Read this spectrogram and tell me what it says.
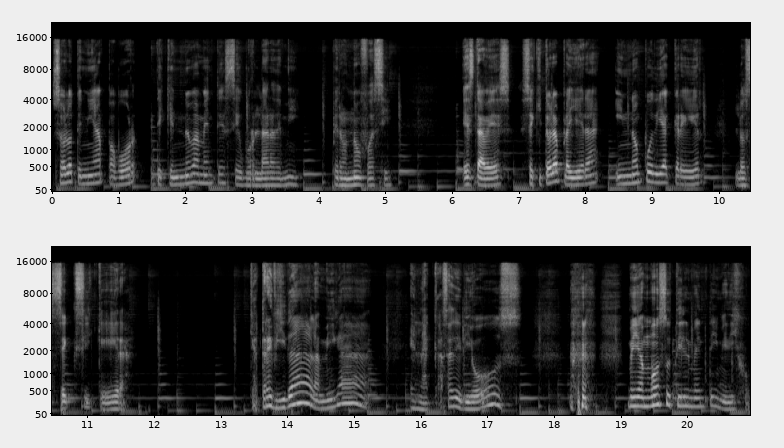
Solo tenía pavor de que nuevamente se burlara de mí, pero no fue así. Esta vez se quitó la playera y no podía creer lo sexy que era. ¡Qué atrevida la amiga! En la casa de Dios. me llamó sutilmente y me dijo,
